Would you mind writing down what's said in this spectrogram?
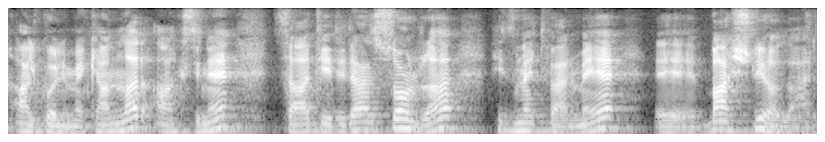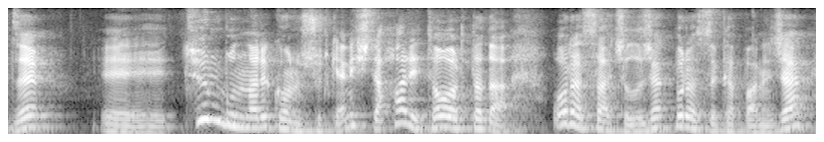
alkollü mekanlar aksine saat 7'den sonra hizmet vermeye e, başlıyorlardı. E, tüm bunları konuşurken işte harita ortada. Orası açılacak, burası kapanacak.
